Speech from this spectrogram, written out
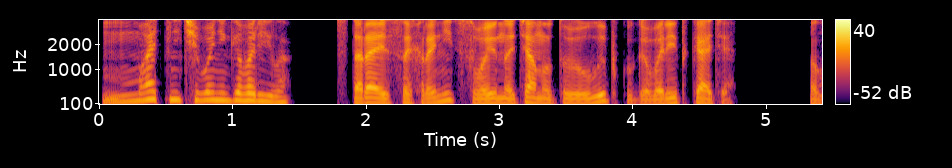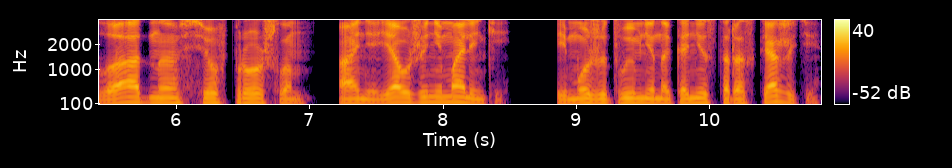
Мать ничего не говорила. Стараясь сохранить свою натянутую улыбку, говорит Катя. Ладно, все в прошлом. Аня, я уже не маленький. И может вы мне наконец-то расскажете,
